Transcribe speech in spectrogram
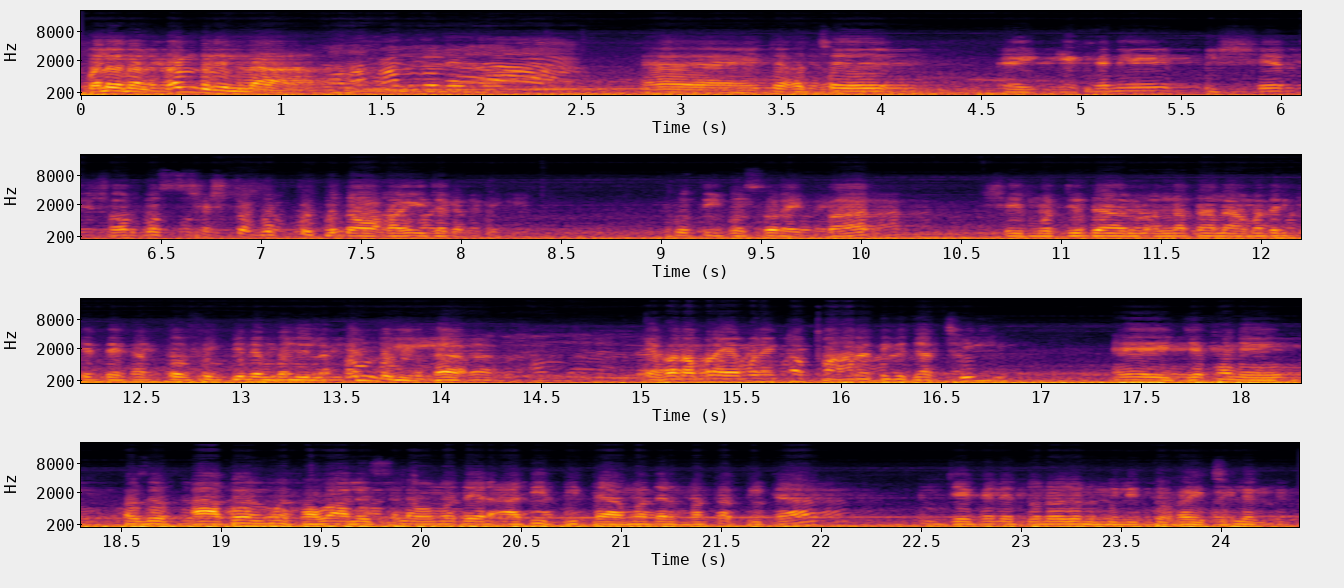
বলেন আলহামদুলিল্লাহ হ্যাঁ এটা হচ্ছে এই এখানে বিশ্বের সর্বশ্রেষ্ঠ বক্তব্য দেওয়া হয় এই জায়গা থেকে প্রতি বছর একবার সেই মসজিদে আল্লাহ তালা আমাদেরকে দেখার তৌফিক দিলেন বলি, আলহামদুলিল্লাহ। এখন আমরা এমন একটা পাহাড়ের দিকে যাচ্ছি, এই যেখানে হজরত আদম হওয়া আলাইহিস আমাদের আদি পিতা, আমাদের মাতা পিতা, যেখানে দুজন মিলিত হয়েছিলেন।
